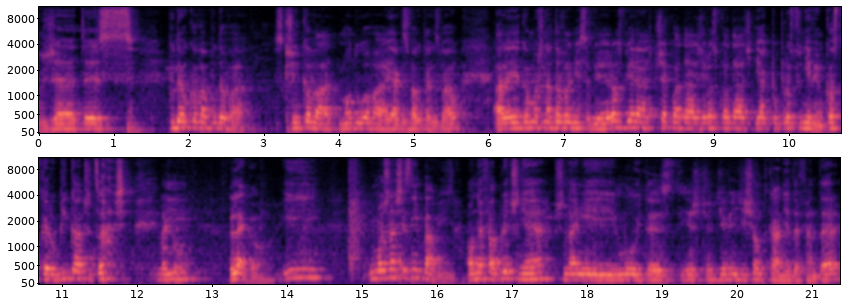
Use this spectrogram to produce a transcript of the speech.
że to jest pudełkowa budowa, skrzynkowa, modułowa, jak zwał, tak zwał, ale jego można dowolnie sobie rozbierać, przekładać, rozkładać, jak po prostu, nie wiem, kostkę Rubika czy coś. Lego. I, Lego. I, I można się z nim bawić. One fabrycznie, przynajmniej mój to jest jeszcze 90, a nie Defender,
